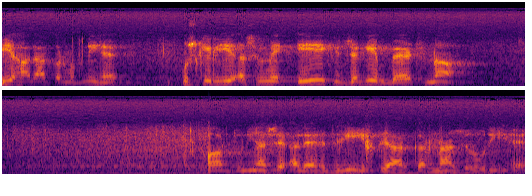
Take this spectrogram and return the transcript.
یہ حالات پر مبنی ہے۔ اس کے لیے اصل میں ایک جگہ بیٹھنا اور دنیا سے علیحدگی اختیار کرنا ضروری ہے۔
